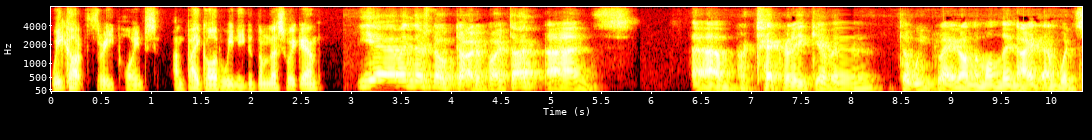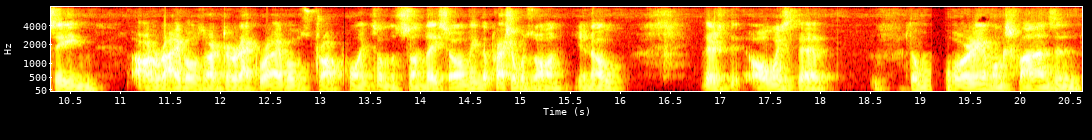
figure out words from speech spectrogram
we got three points, and by God, we needed them this weekend. Yeah, I mean, there's no doubt about that, and um, particularly given that we played on the Monday night and we'd seen our rivals, our direct rivals, drop points on the Sunday. So I mean, the pressure was on. You know, there's always the the worry amongst fans, and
